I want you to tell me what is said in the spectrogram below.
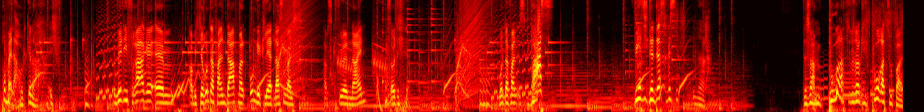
Propellerhut, genau. Ich will die Frage, ähm, ob ich hier runterfallen darf, mal ungeklärt lassen, weil ich habe das Gefühl, nein. Sollte ich runterfallen ist... Was? Wie hätte ich denn das wissen? Na. Das war ein purer, wirklich purer Zufall.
